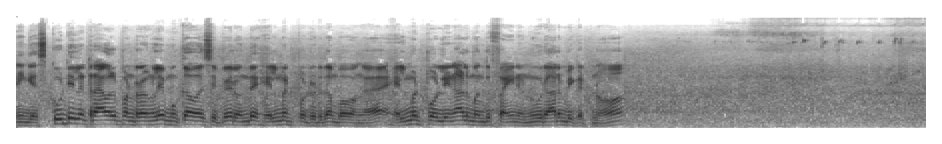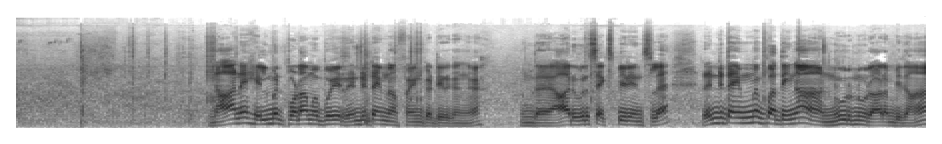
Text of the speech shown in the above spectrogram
நீங்கள் ஸ்கூட்டியில் ட்ராவல் பண்ணுறவங்களே முக்கால்வாசி பேர் வந்து ஹெல்மெட் போட்டுட்டு தான் போவாங்க. ஹெல்மெட் போடலினாலும் வந்து ஃபைன் நூறு ஆரம்பி கட்டணும். நானே ஹெல்மெட் போடாமல் போய் ரெண்டு டைம் நான் ஃபைன் கட்டியிருக்கேங்க. இந்த ஆறு வருஷம் எக்ஸ்பீரியன்ஸில் ரெண்டு டைமுமே பார்த்தீங்கன்னா நூறு நூறு ஆரம்பி தான்.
